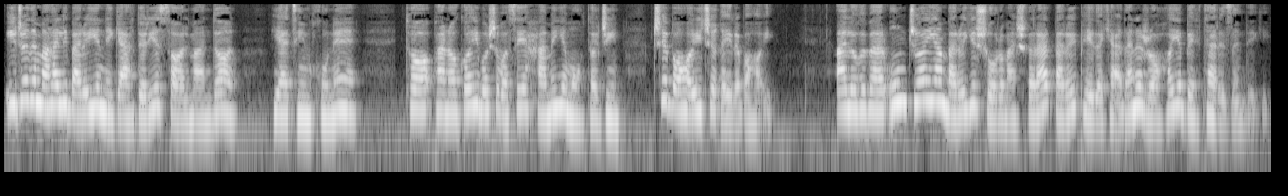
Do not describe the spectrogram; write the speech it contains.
ایجاد محلی برای نگهداری سالمندان، یتیمخونه تا پناهگاهی باشه واسه همه محتاجین. چه باهایی چه غیر باهایی. علاوه بر اون جایی هم برای شور و مشورت برای پیدا کردن راه های بهتر زندگی.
